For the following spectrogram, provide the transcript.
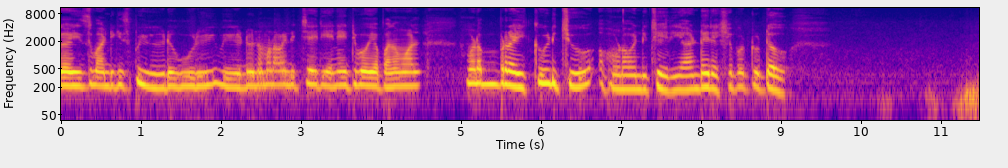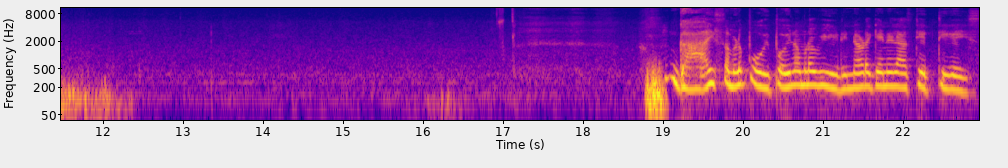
ഗൈസ് വണ്ടിക്ക് സ്പീഡ് കൂടി. വീണ്ടും നമ്മുടെ വണ്ടി ചെരിയാനായിട്ട് പോയി. അപ്പോൾ നമ്മൾ നമ്മുടെ ബ്രേക്ക് പിടിച്ചു. അപ്പോൾ നമ്മുടെ വണ്ടി ചെരിയാണ്ട് രക്ഷപ്പെട്ടു കേട്ടോ ഗായ്സ് നമ്മൾ പോയി പോയി നമ്മുടെ വീടിന്റെ അവിടേക്ക് തന്നെ ലാസ്റ്റ് എത്തി ഗൈസ്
